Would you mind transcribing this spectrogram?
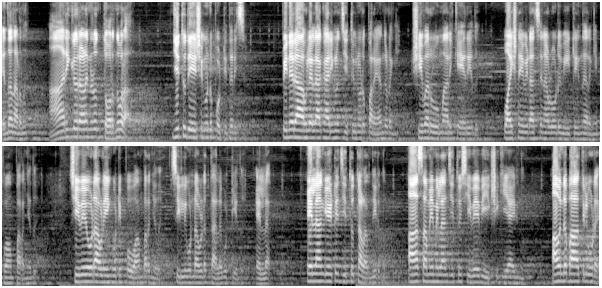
എന്താ നടന്ന്? ആരെങ്കിലും ഒരാൾ എന്നോടൊന്ന് തുറന്നു പറ. ജിത്തു ദേഷ്യം കൊണ്ട് പൊട്ടിത്തെറിച്ചു. പിന്നെ രാഹുൽ എല്ലാ കാര്യങ്ങളും ജിത്തുവിനോട് പറയാൻ തുടങ്ങി. ശിവ റൂം മാറി കയറിയത് വൈഷ്ണവിയുടെ അവളോട് വീട്ടിൽ നിന്ന് ഇറങ്ങിപ്പോവാൻ പറഞ്ഞത്. ശിവയോട് അവളെയും കൂട്ടി പോവാൻ പറഞ്ഞത്. സില്ലി കൊണ്ട് അവളുടെ തല പൊട്ടിയത്. എല്ലാം. എല്ലാം കേട്ട് ജിത്തു തളർന്നിരുന്നു. ആ സമയമെല്ലാം ജിത്തു ശിവയെ വീക്ഷിക്കുകയായിരുന്നു. അവന്റെ ഭാഗത്തിലൂടെ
